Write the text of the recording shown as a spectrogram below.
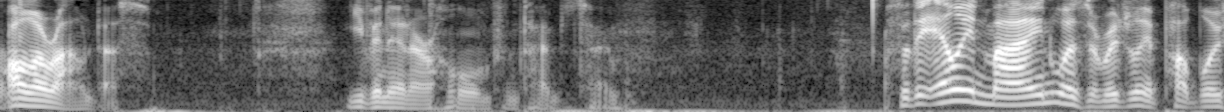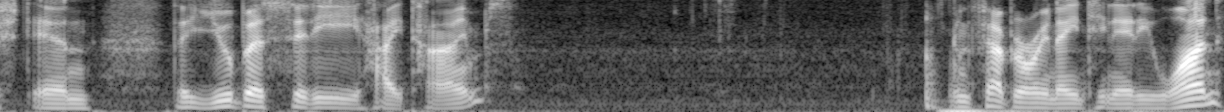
all around us, even in our home from time to time. So, The Alien Mind was originally published in the Yuba City High Times in February 1981.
